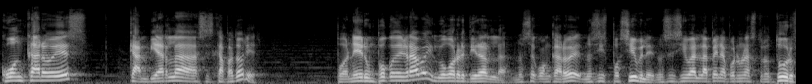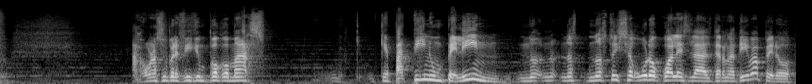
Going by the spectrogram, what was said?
¿cuán caro es cambiar las escapatorias? Poner un poco de grava y luego retirarla. No sé cuán caro es, no sé si es posible, no sé si vale la pena poner un AstroTurf. A una superficie un poco más que patine un pelín. No, no- no- no estoy seguro cuál es la alternativa, pero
